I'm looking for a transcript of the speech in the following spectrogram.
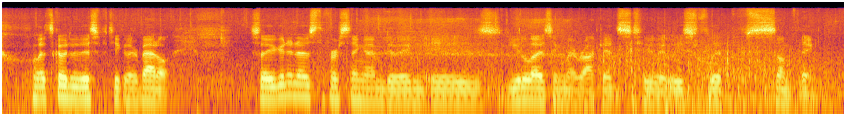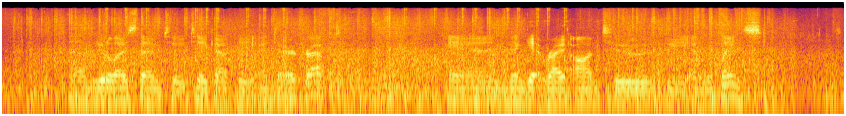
let's go to this particular battle. So you're going to notice the first thing I'm doing is utilizing my rockets to at least flip something. Um, utilize them to take out the anti-aircraft and then get right onto the enemy planes. So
